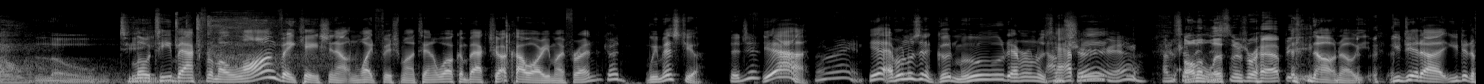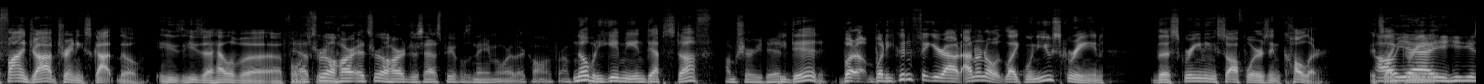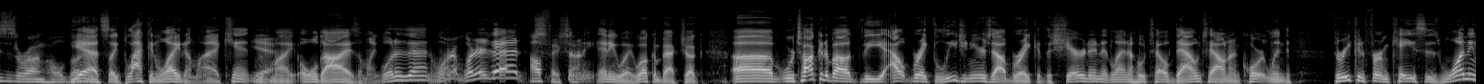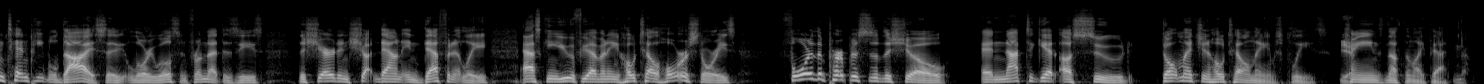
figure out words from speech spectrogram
Low T. Low T back from a long vacation out in Whitefish, Montana. Welcome back, Chuck. How are you, my friend? Good. We missed you. Did you? Yeah. All right. Yeah, everyone was in a good mood. Everyone was I'm happy. sure, yeah. I'm sure All the missed- listeners were happy. no, no, you, you did a you did a fine job training Scott though. He's he's a hell of a, a phone. Yeah, it's real hard. It's real hard to just ask people's name and where they're calling from. No, but he gave me in depth stuff. I'm sure he did. He did, but uh, but he couldn't figure out. I don't know. Like when you screen, the screening software is in color. It's oh like yeah, green. he uses the wrong hold button. Yeah, it's like black and white. I'm like, I can't with my old eyes. I'm like, what is that? What, what is that? I'll fix it. Sonny? Anyway, welcome back, Chuck. Uh, we're talking about the outbreak, the Legionnaires outbreak at the Sheraton Atlanta Hotel downtown on Courtland. Three confirmed cases. One in 10 people die, say Lori Wilson, from that disease. The Sheraton shut down indefinitely. Asking you if you have any hotel horror stories. For the purposes of the show and not to get us sued, don't mention hotel names, please. Yeah. Chains, nothing like that. No.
